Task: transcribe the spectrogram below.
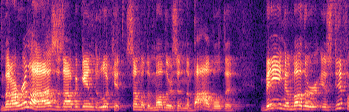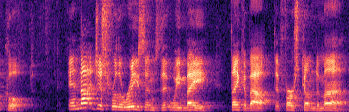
But I realize as I begin to look at some of the mothers in the Bible that being a mother is difficult. And not just for the reasons that we may think about that first come to mind.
